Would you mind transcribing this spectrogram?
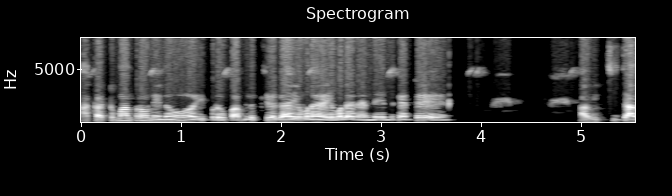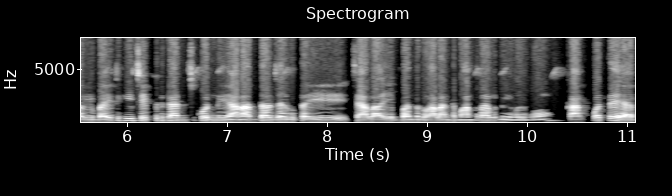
ఆ కట్టు మంత్రం నేను ఇప్పుడు పబ్లిక్గా ఇవ్వలే ఇవ్వలేనండి ఎందుకంటే అవి ఇచ్చి- అవి బయటికి చెప్పిన కాడి నుంచి కొన్ని అనర్థాలు జరుగుతాయి. చాలా ఇబ్బందులు. అలాంటి మంత్రాలు మేము ఇవ్వం కాకపోతే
